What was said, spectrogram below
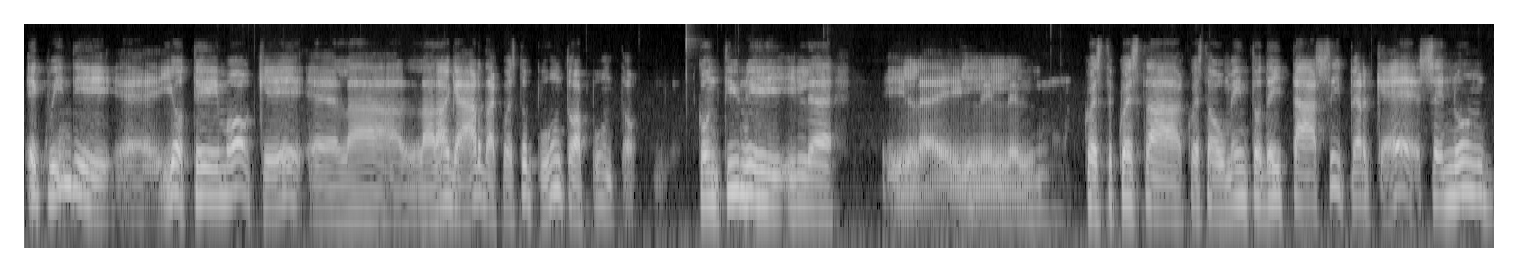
e quindi eh, io temo che eh, la, la Lagarde a questo punto appunto continui il, il, il, il quest, questa, questo aumento dei tassi perché se non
